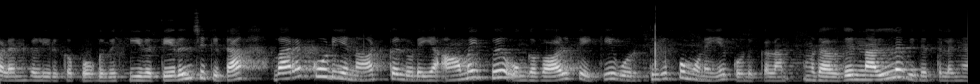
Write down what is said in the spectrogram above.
பலன்கள் இருக்க போகுது? இதை தெரிஞ்சுக்கிட்டா வரக்கூடிய நாட்களுடைய அமைப்பு உங்கள் வாழ்க்கைக்கு ஒரு திருப்பு முனையை கொடுக்கலாம். அதாவது நல்ல விதத்துலங்க.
